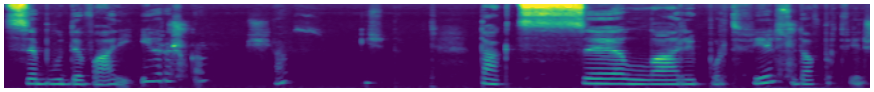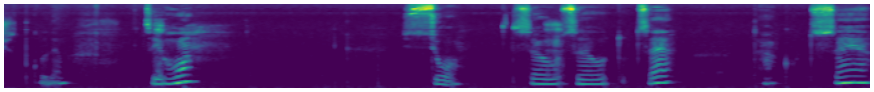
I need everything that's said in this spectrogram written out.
Це буде варі іграшка. Щас. І сюди. Так, це Ларі портфель. Сюди в портфель зараз покладемо це його. Все. Це оце, от оце. Так, оце.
